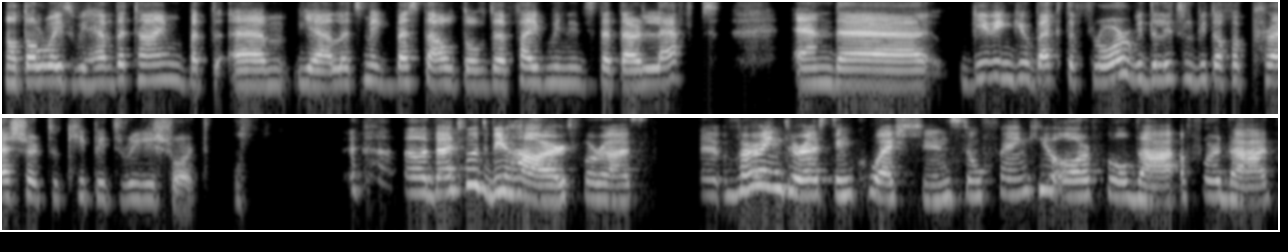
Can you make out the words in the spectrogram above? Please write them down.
Not always we have the time, but um, yeah, let's make best out of the five minutes that are left and uh, giving you back the floor with a little bit of a pressure to keep it really short. oh, that would be hard for us. Uh, very interesting question. So thank you all for that. For that.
